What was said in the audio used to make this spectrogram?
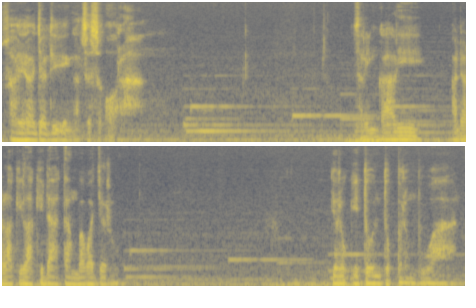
Saya jadi ingat seseorang. Seringkali ada laki-laki datang bawa jeruk. Jeruk itu untuk perempuan.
